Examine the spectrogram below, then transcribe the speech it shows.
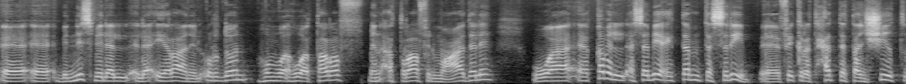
آه، آه، بالنسبة لإيران الأردن هو هو طرف من أطراف المعادلة وقبل أسابيع تم تسريب آه، فكرة حتى تنشيط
